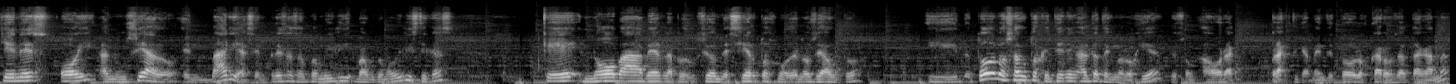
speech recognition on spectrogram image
tienes hoy anunciado en varias empresas automovilísticas que no va a haber la producción de ciertos modelos de auto y todos los autos que tienen alta tecnología, que son ahora prácticamente todos los carros de alta gama,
